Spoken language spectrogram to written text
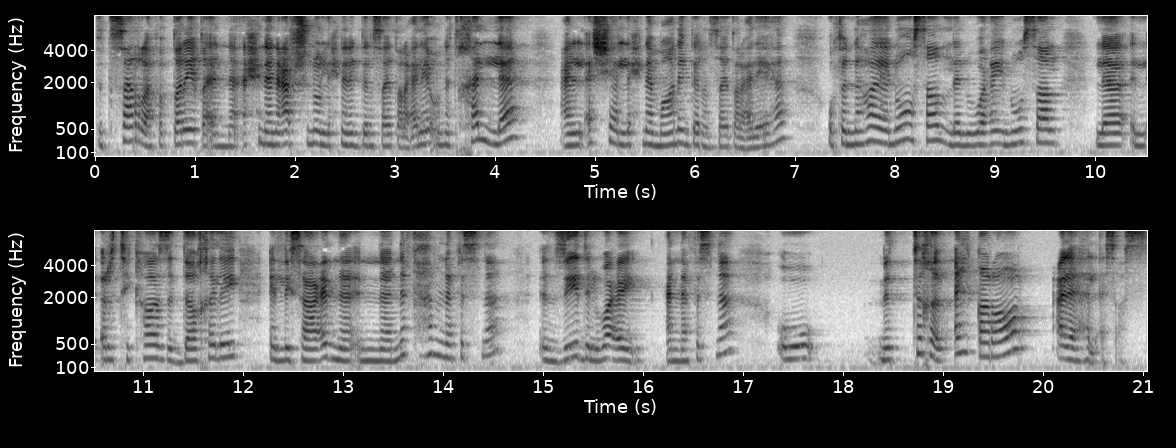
تتصرف بطريقة إن إحنا نعرف شنو اللي إحنا نقدر نسيطر عليه ونتخلى عن الأشياء اللي إحنا ما نقدر نسيطر عليها. وفي النهاية نوصل للوعي نوصل للارتكاز الداخلي اللي يساعدنا إن نفهم نفسنا نزيد الوعي عن نفسنا ونتخذ أي قرار على هالأساس.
